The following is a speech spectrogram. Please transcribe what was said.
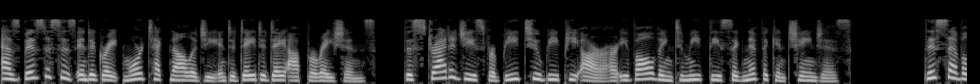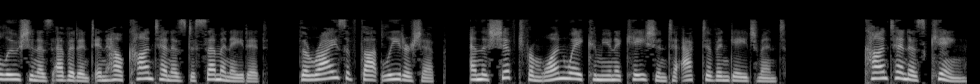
As businesses integrate more technology into day-to-day operations, the strategies for B2B PR are evolving to meet these significant changes. This evolution is evident in how content is disseminated, the rise of thought leadership, and the shift from one-way communication to active engagement. Content is king,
